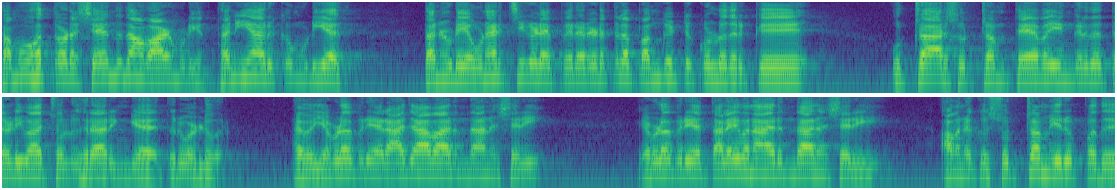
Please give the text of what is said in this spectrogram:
சமூகத்தோடு சேர்ந்து தான் வாழ முடியும். தனியாக இருக்க முடியாது. தன்னுடைய உணர்ச்சிகளை பிறரிடத்தில் பங்கிட்டு கொள்வதற்கு உற்றார் சுற்றம் தேவைங்கிறத தெளிவாக சொல்லுகிறார் இங்கே திருவள்ளுவர். அவன் எவ்வளோ பெரிய ராஜாவாக இருந்தாலும் சரி எவ்வளோ பெரிய தலைவனாக இருந்தாலும் சரி அவனுக்கு சுற்றம் இருப்பது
